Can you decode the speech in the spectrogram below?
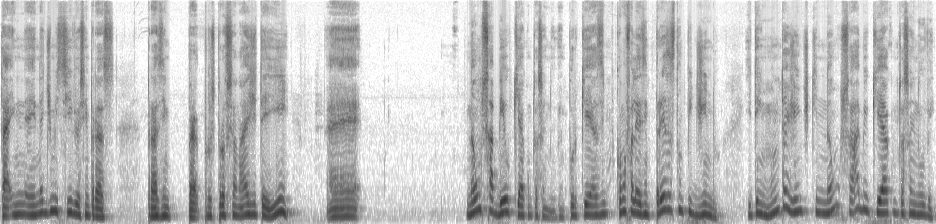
tá in- é inadmissível assim para os profissionais de TI é, não saber o que é computação em nuvem, porque as, como eu falei, as empresas estão pedindo e tem muita gente que não sabe o que é a computação em nuvem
